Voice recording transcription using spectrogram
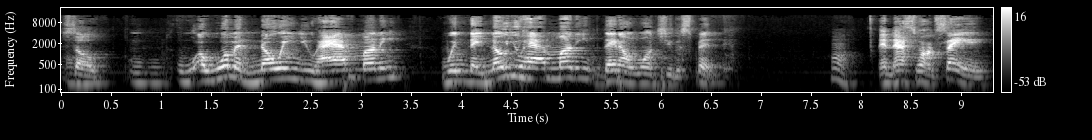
So mm-hmm. a woman knowing you have money, when they know you have money, they don't want you to spend it. Hmm. And that's what I'm saying.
